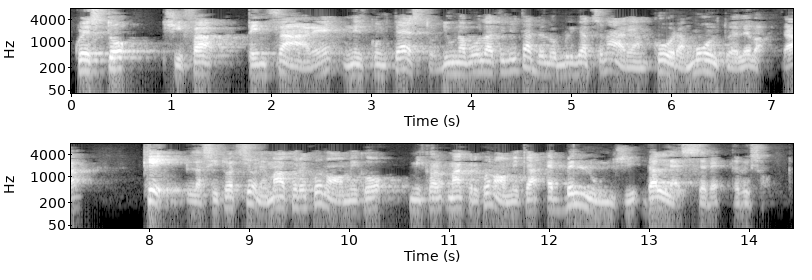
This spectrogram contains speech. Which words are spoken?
Questo ci fa pensare, nel contesto di una volatilità dell'obbligazionaria ancora molto elevata, che la situazione macroeconomica è ben lungi dall'essere risolta.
